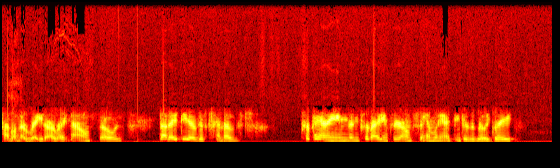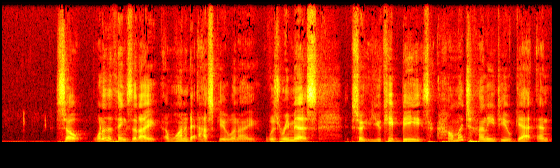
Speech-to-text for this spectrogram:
have on their radar right now. So that idea of just kind of preparing and providing for your own family, I think, is really great. So, one of the things that I, I wanted to ask you, and I was remiss. So, you keep bees. How much honey do you get, and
